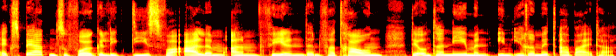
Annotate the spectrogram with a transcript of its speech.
Experten zufolge liegt dies vor allem am fehlenden Vertrauen der Unternehmen in ihre Mitarbeiter.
